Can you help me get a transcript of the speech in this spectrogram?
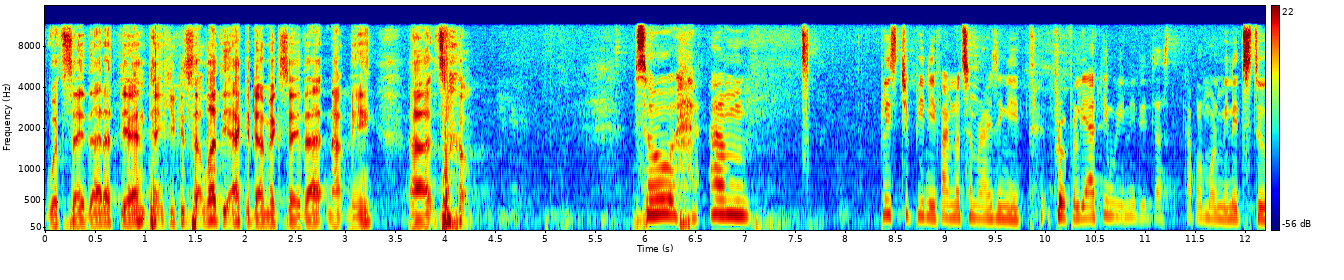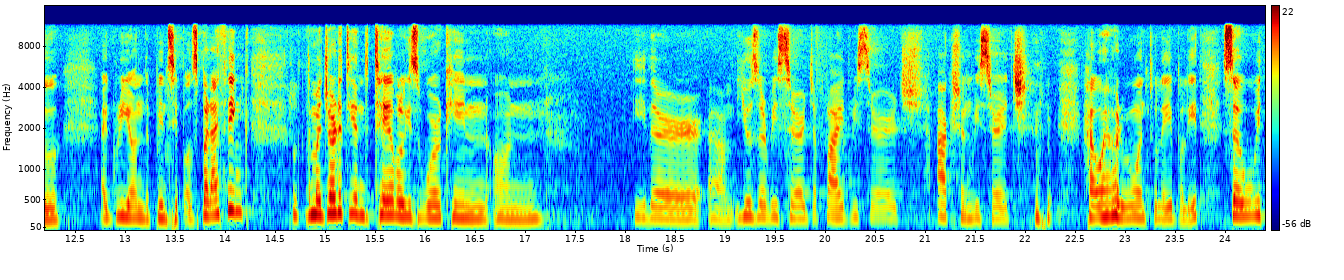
would say that at the end. Thank you. Because let the academics say that, not me. Uh, so, so um, please chip in if I'm not summarizing it properly. I think we needed just a couple more minutes to agree on the principles. But I think the majority on the table is working on either um, user research, applied research, action research, however we want to label it. So with,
